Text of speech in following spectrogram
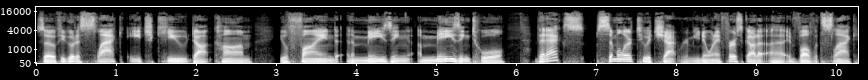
So if you go to slackhq.com you'll find an amazing amazing tool that acts similar to a chat room. You know when i first got uh, involved with slack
